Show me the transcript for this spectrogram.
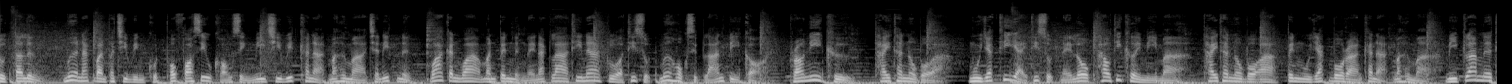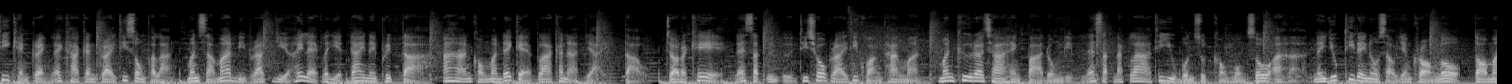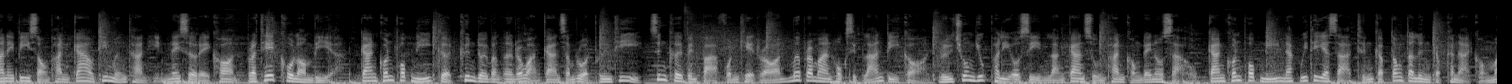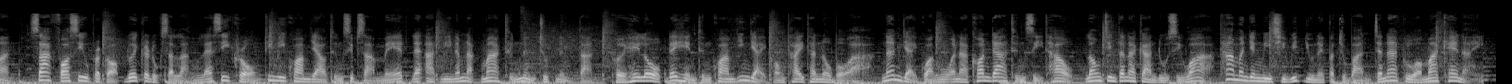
สุดตะลึง เมื่อนักบรรพชีวินขุดพบฟอสซิลของสิ่งมีชีวิตขนาดมหึมาชนิดหนึ่ง ว่ากันว่ามันเป็นหนึ่งในนักล่าที่น่ากลัวที่สุดเมื่อ 60 ล้านปีก่อน เพราะนี่คือไททานโนโบอางูยักษ์ที่ใหญ่ที่สุดในโลกเท่าที่เคยมีมา ไททานโนโบอาเป็นงูยักษ์โบราณขนาดมหึมา มีกล้ามเนื้อที่แข็งแกร่งและขากรรไกรที่ทรงพลัง มันสามารถบีบรัดเหยื่อให้แหลกละเอียดได้ในพริบตา อาหารของมันได้แก่ปลาขนาดใหญ่ เต่า จระเข้ และสัตว์อื่น ๆ ที่โชคร้ายที่ขวางทางมัน มันคือราชาแห่งป่าดงดิบ และสัตว์นักล่าที่อยู่บนสุดของห่วงโซ่อาหาร ในยุคที่ไดโนเสาร์ยังครองโลก ต่อมาในปี 2009 ที่เหมืองถ่านหินในเซเรคอน ประเทศโคลอมเบีย การค้นพบนี้เกิดขึ้นโดยบังเอิญระหว่างการสำรวจพื้นที่ ซึ่งเคยเป็นป่าฝนเขตร้อนเมื่อประมาณ 60 ล้านปีก่อน หรือช่วงยุคพาลิโอซีนหลังการสูญพันธุ์ของไดโนเสาร์ การค้นพบนี้นักวิทยาศาสตร์ถึงกับต้องตะลึงกับขนาดของมัน ซากฟอสซิลประกอบด้วยกระดูกสันหลังและซี่โครงที่มีความยาวถึง 13 เมตร และอาจมีน้ำหนักมากถึง 1.1 ตัน เผยให้โลกได้เห็นถึงความยิ่งใหญ่ของไททานโนโบอา นั่นใหญ่กว่างูอนาคอนดาถึง 4 เท่า ลองจินตนาการดูสิว่า ถ้ามันยังมีชีวิตอยู่ในปัจจุบันจะน่ากลัวมากแค่ไหน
